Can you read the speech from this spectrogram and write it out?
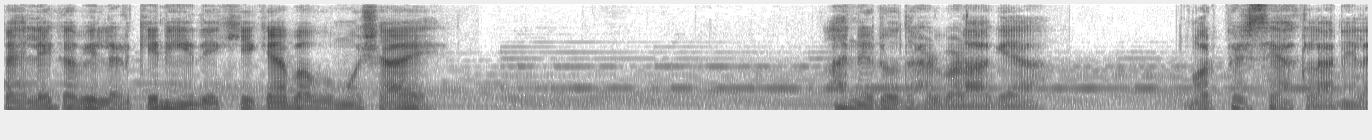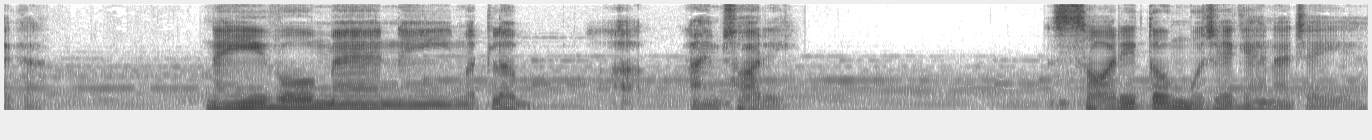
पहले कभी लड़की नहीं देखी क्या बाबू मोशाए? अनिरुद्ध हड़बड़ा गया और फिर से हकलाने लगा। नहीं, वो मैं नहीं मतलब आई एम सॉरी सॉरी तो मुझे कहना चाहिए।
